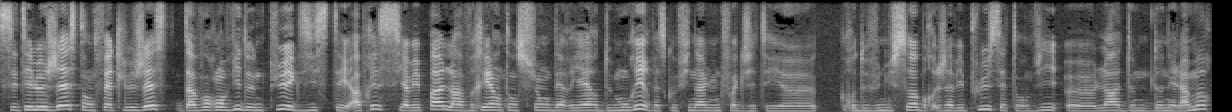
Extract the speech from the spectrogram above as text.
C'était le geste en fait, le geste d'avoir envie de ne plus exister. Après, s'il n'y avait pas la vraie intention derrière de mourir, parce qu'au final, une fois que j'étais euh, redevenue sobre, j'avais plus cette envie euh, de me donner la mort.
